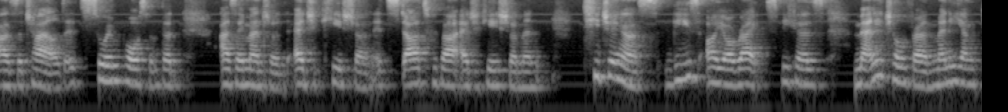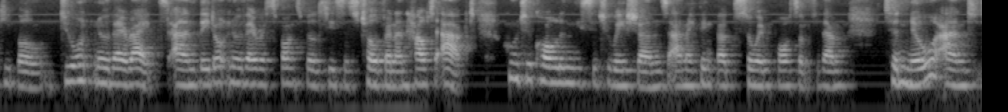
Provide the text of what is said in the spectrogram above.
as a child, it's so important that, as I mentioned, education, it starts with our education. And teaching us these are your rights because many children, many young people don't know their rights and they don't know their responsibilities as children and how to act, who to call in these situations. And I think that's so important for them to know and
